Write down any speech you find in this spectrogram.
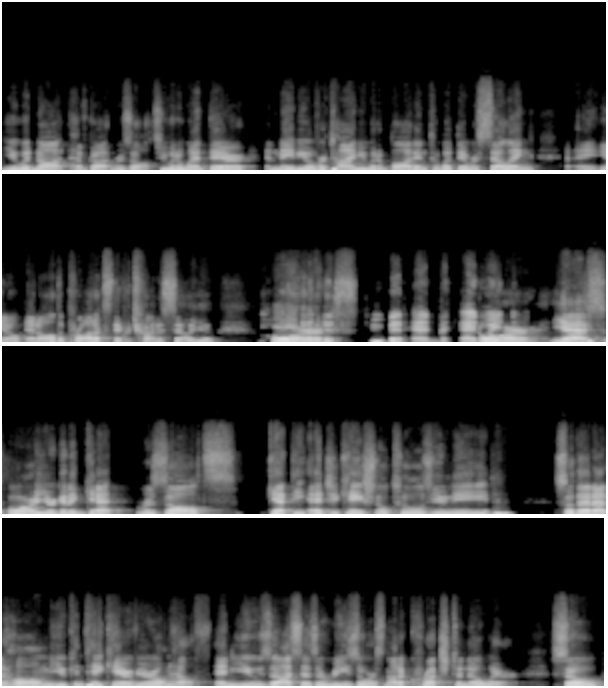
you would not have gotten results you would have went there and maybe over time you would have bought into what they were selling eh, you know, and all the products they were trying to sell you, or stupid head head or yes, or you're going to get results, get the educational tools you need so that at home you can take care of your own health and use us as a resource, not a crutch to nowhere. So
